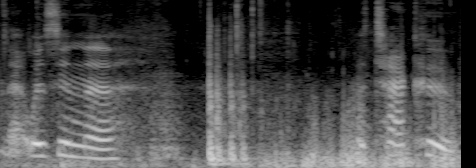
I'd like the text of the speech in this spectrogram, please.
That was in the the Taku.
